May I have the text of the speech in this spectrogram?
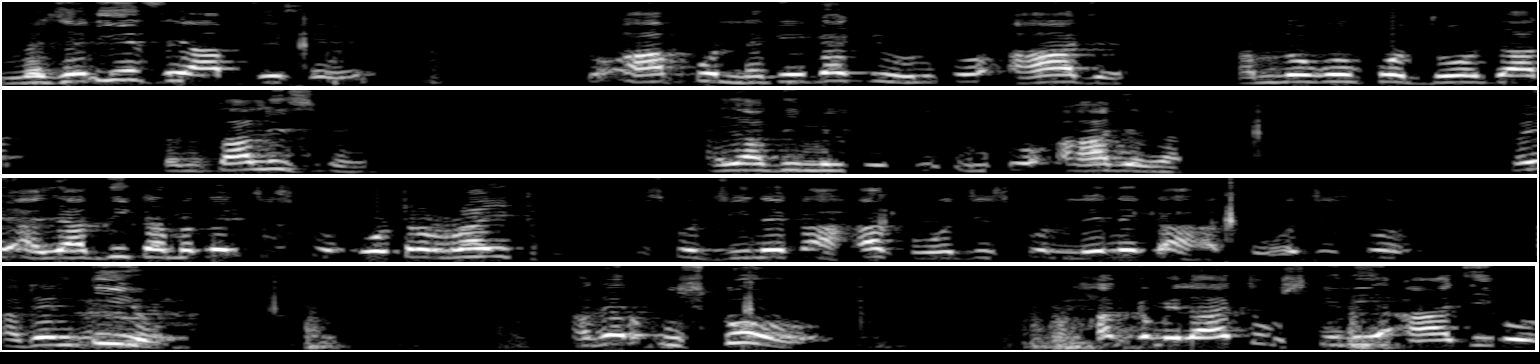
नज़रिए से आप देखें तो आपको लगेगा कि उनको आज हम लोगों को दो में आज़ादी मिल गई थी, उनको आज आज़ादी भाई आज़ादी का मतलब जिसको वोटर राइट हो, जिसको जीने का हक हो, जिसको लेने का हक हो, जिसको आइडेंटिटी हो, अगर उसको हक मिला है तो उसके लिए आज ही वो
